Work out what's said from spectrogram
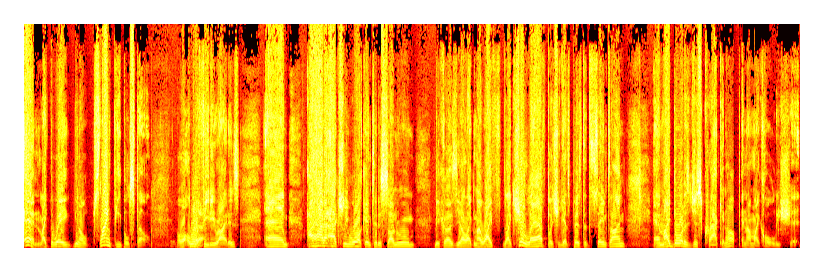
N, like the way, you know, slang people spell, or Yeah. graffiti writers. And I had to actually walk into the sunroom because, you know, like my wife, like she'll laugh, but she gets pissed at the same time. And my daughter's just cracking up. And I'm like, holy shit.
